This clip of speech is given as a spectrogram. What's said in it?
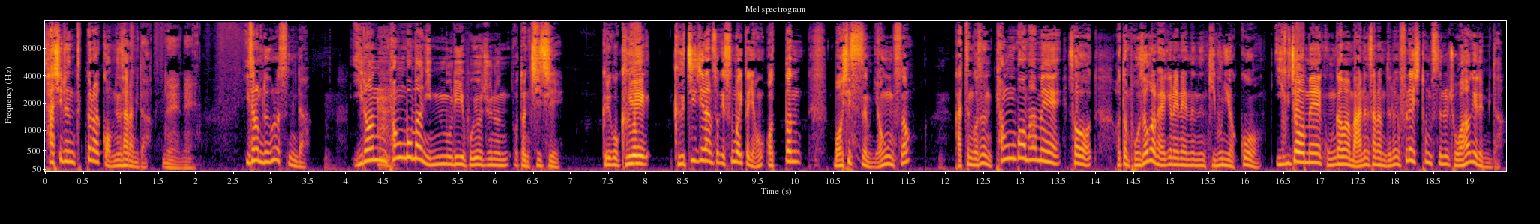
사실은 특별할 거 없는 사람이다. 네네. 이 사람도 그렇습니다. 이런 평범한 인물이 보여주는 어떤 지지, 그리고 그의 그 찌질함 속에 숨어있던 영- 어떤 멋있음, 영웅성 같은 것은 평범함에서 어떤 보석을 발견해내는 기분이었고 이 점에 공감한 많은 사람들은 플래시 톰슨을 좋아하게 됩니다.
